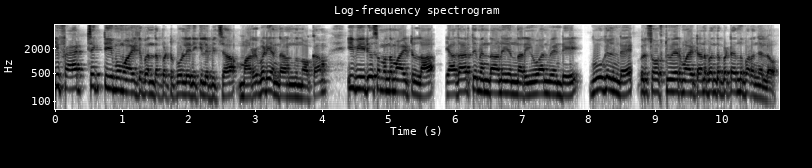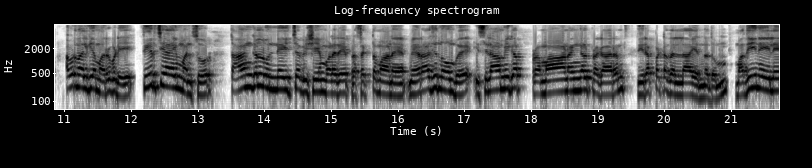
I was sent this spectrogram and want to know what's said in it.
ഈ ഫാക്ട് ചെക്ക് ടീമുമായിട്ട് ബന്ധപ്പെട്ടപ്പോൾ എനിക്ക് ലഭിച്ച മറുപടി എന്താണെന്ന് നോക്കാം. ഈ വീഡിയോ സംബന്ധമായിട്ടുള്ള യാഥാർത്ഥ്യം എന്താണ് എന്ന് അറിയുവാൻ വേണ്ടി ഗൂഗിളിന്റെ ഒരു സോഫ്റ്റ്വെയറുമായിട്ടാണ് ബന്ധപ്പെട്ടതെന്ന് പറഞ്ഞല്ലോ. അവർ നൽകിയ മറുപടി തീർച്ചയായും മൻസൂർ താങ്കൾ ഉന്നയിച്ച വിഷയം വളരെ പ്രസക്തമാണ്. മേറാജ് നോമ്പ് ഇസ്ലാമിക പ്രമാണങ്ങൾ പ്രകാരം സ്ഥിരപ്പെട്ടതല്ല എന്നതും മദീനയിലെ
